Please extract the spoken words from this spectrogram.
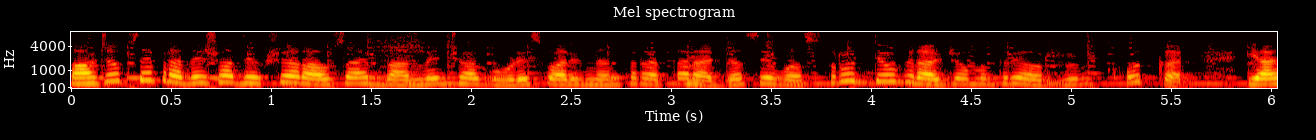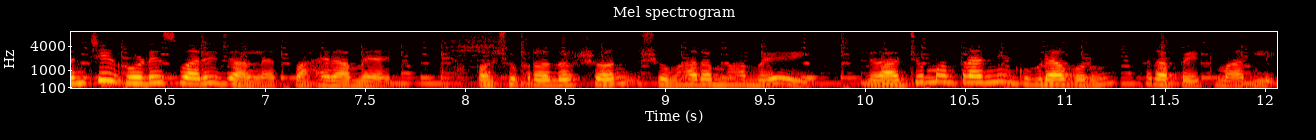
भाजपचे प्रदेशाध्यक्ष रावसाहेब दानवेंच्या घोडेस्वारीनंतर आता राज्याचे वस्त्रोद्योग राज्यमंत्री अर्जुन खोतकर यांची घोडेस्वारी जालन्यात पाहायला मिळाली. पशुप्रदर्शन शुभारंभावेळी राज्यमंत्र्यांनी घोड्यावरून रपेट मारली.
